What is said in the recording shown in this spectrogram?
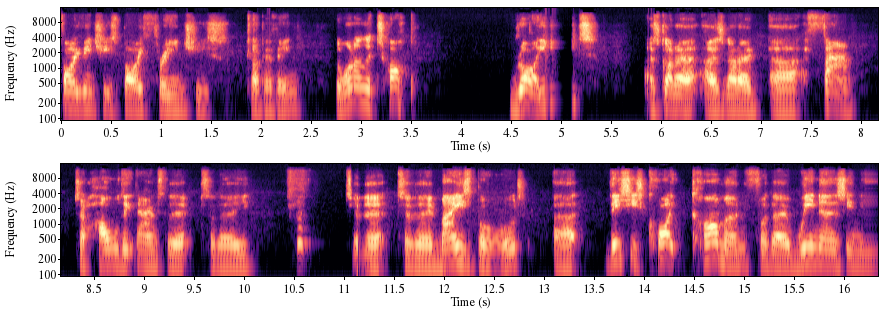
five inches by three inches type of thing. The one on the top right has got a has got a, uh, fan to hold it down to the to the to the to the maze board. Uh, this is quite common for the winners in the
